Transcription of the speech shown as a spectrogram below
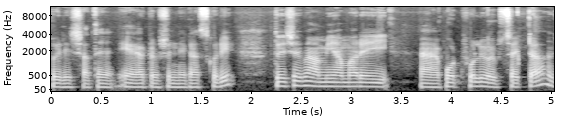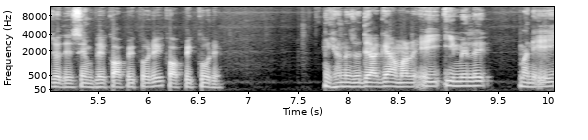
করি, সাথে এআই অটোমেশন নিয়ে কাজ করি। তো হিসেবে আমি আমার এই পোর্টফোলিও ওয়েবসাইটটা যদি সিম্পলি কপি করি কপি করে, এখানে যদি আগে আমার এই ইমেলে মানে এই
